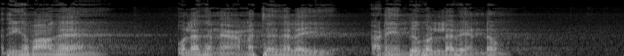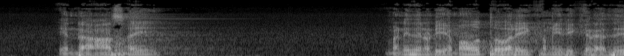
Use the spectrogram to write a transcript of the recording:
அதிகமாக உலக நியமத்துகளை அடைந்து கொள்ள வேண்டும் என்ற ஆசை மனிதனுடைய மௌத்து வரைக்கும் இருக்கிறது.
